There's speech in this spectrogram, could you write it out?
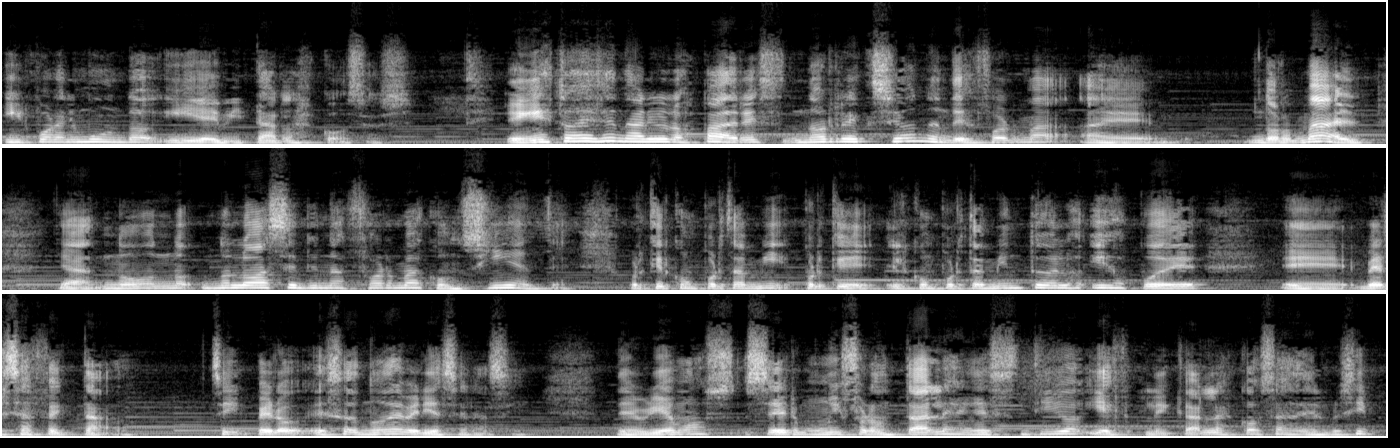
ir por el mundo y evitar las cosas. En estos escenarios los padres no reaccionan de forma eh, normal, ya no, no, lo hacen de una forma consciente, porque el, comportamiento, porque el comportamiento de los hijos puede eh, verse afectado. ¿sí? Pero eso no debería ser así. Deberíamos ser muy frontales en ese sentido y explicar las cosas desde el principio,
